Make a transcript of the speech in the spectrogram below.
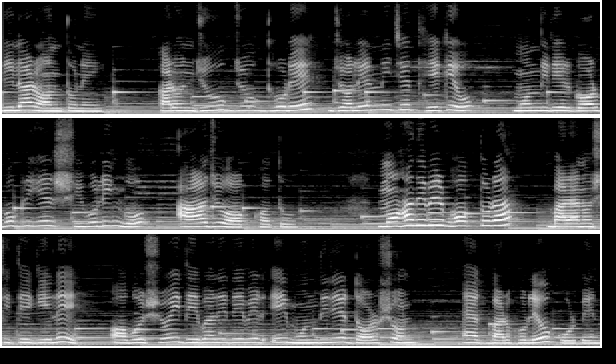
লীলার অন্ত নেই, কারণ যুগ যুগ ধরে জলের নিচে থেকেও মন্দিরের গর্ভগৃহের শিবলিঙ্গ আজও অক্ষত। মহাদেবের ভক্তরা বারাণসীতে গেলে অবশ্যই দেবাদিদেবের এই মন্দিরের দর্শন একবার হলেও করবেন।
